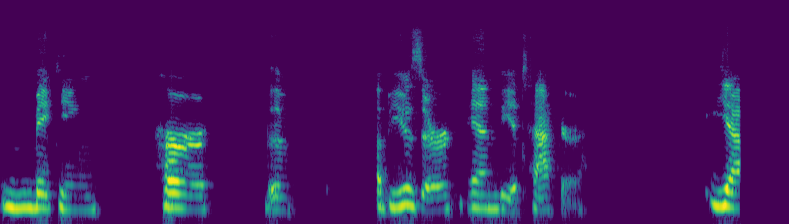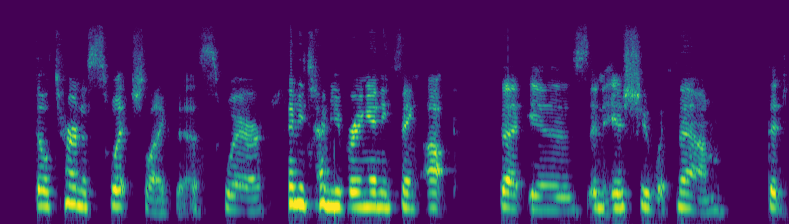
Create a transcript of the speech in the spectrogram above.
making her the abuser and the attacker. Yeah they'll turn a switch like this where anytime you bring anything up that is an issue with them that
